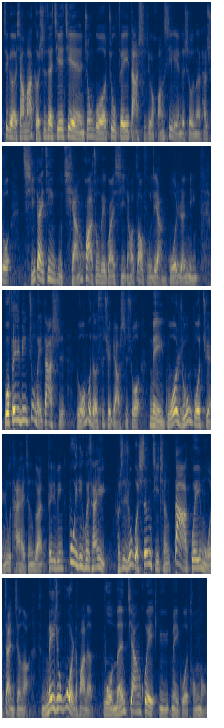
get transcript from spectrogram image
这个小马可是在接见中国驻菲大使这个黄希莲的时候呢，他说期待进一步强化中菲关系，然后造福两国人民。不过菲律宾驻美大使罗姆德斯却表示说，美国如果卷入台海争端，菲律宾不一定会参与。可是如果升级成大规模战争啊，是 major war 的话呢，我们将会与美国同盟。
